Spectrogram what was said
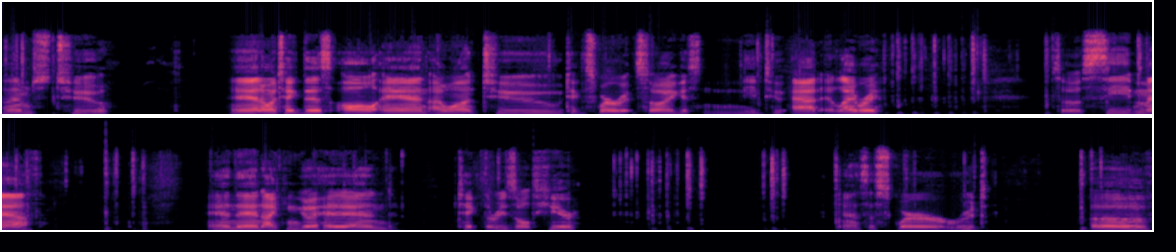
times 2 and I want to take this all and I want to take the square root. So I guess need to add a library. So C math. And then I can go ahead and take the result here. That's the square root of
